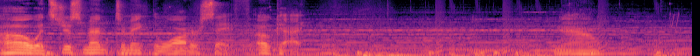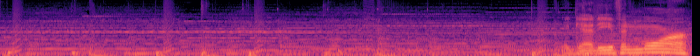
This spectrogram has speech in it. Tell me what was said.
Oh, it's just meant to make the water safe. Okay now. We get even more.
